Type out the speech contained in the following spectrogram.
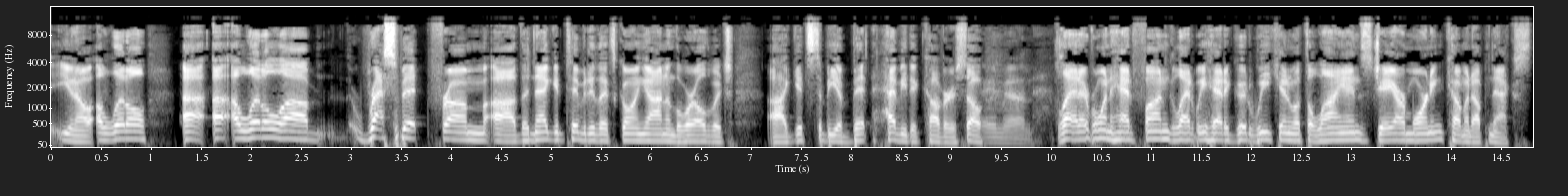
you know, a little, uh, a, a little um, respite from uh, the negativity that's going on in the world, which uh, gets to be a bit heavy to cover. So, Amen. glad everyone had fun. Glad we had a good weekend with the Lions. JR Morning coming up next.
